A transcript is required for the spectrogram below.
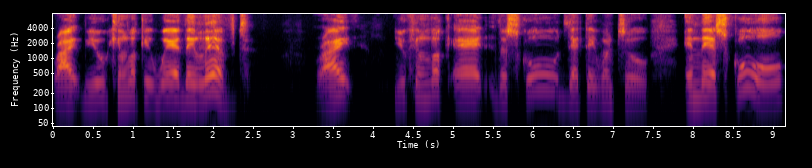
right? You can look at where they lived, right? You can look at the school that they went to. In their school,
